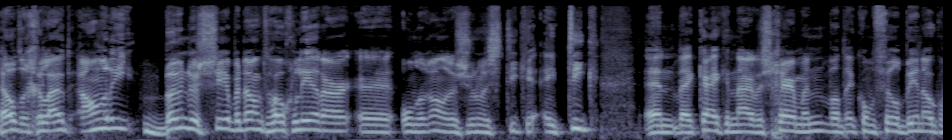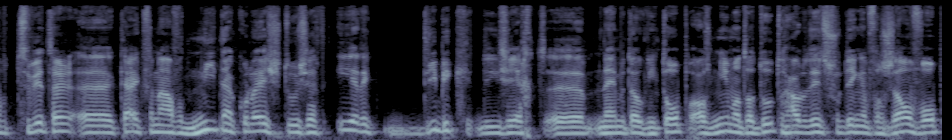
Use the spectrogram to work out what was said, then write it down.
Helder geluid. Henri Beunders, zeer bedankt. Hoogleraar eh, onder andere journalistieke ethiek. En wij kijken naar de schermen, want er komt veel binnen, ook op Twitter. Uh, kijk vanavond niet naar college toe, zegt Erik Diebik. Die zegt, uh, neem het ook niet op. Als niemand dat doet, houden dit soort dingen vanzelf op.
